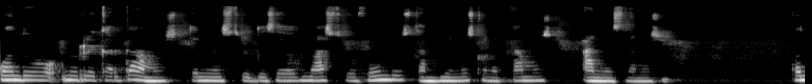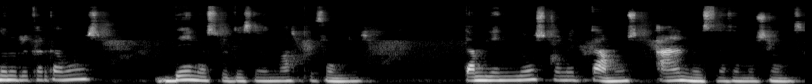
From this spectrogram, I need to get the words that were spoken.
Cuando nos recargamos de nuestros deseos más profundos, también nos conectamos a nuestra emoción. Cuando nos recargamos de nuestros deseos más profundos, también nos conectamos a nuestras emociones.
